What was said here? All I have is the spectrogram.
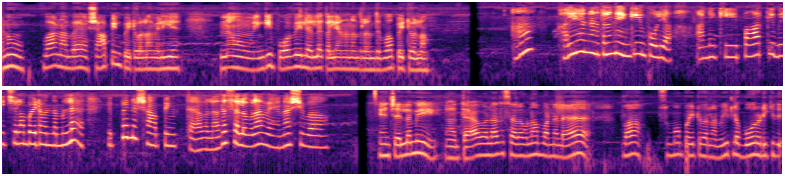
அனு வா நாம ஷாப்பிங் போயிட்டு வரலாம் வெளியே. இன்னும் எங்கேயும் போவே இல்லைல்ல கல்யாணத்துலேருந்து வா போயிட்டு வரலாம். ஆ? கல்யாணத்துலேருந்து எங்கேயும் போகலையா? அன்னைக்கு பார்க்கு பீச்செல்லாம் போயிட்டு வந்தோம்ல இப்போ என்ன ஷாப்பிங் தேவையில்லாத செலவுலாம் வேணாம் சிவா. என் செல்லமே நான் தேவையில்லாத செலவெல்லாம் பண்ணலை. வா சும்மா போயிட்டு வரலாம். வீட்டில் போர் அடிக்குது.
